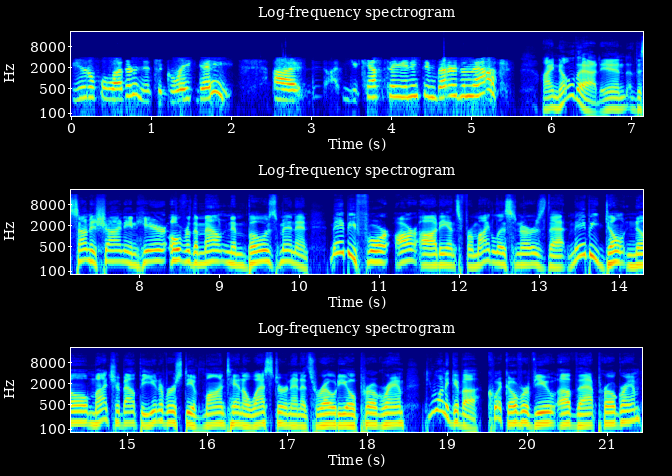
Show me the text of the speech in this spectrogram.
beautiful weather and it's a great day. Uh, you can't say anything better than that. I know that. And the sun is shining here over the mountain in Bozeman. And maybe for our audience, for my listeners that maybe don't know much about the University of Montana Western and its rodeo program, do you want to give a quick overview of that program?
